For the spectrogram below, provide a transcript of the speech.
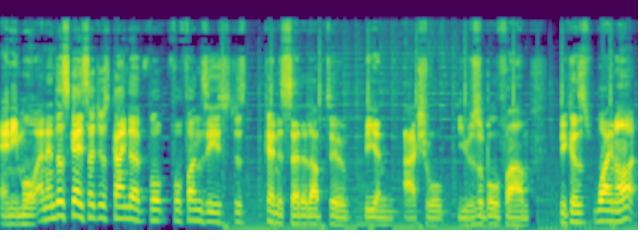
anymore. And in this case, I just kind of, for, for funsies, just kind of set it up to be an actual usable farm because why not?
